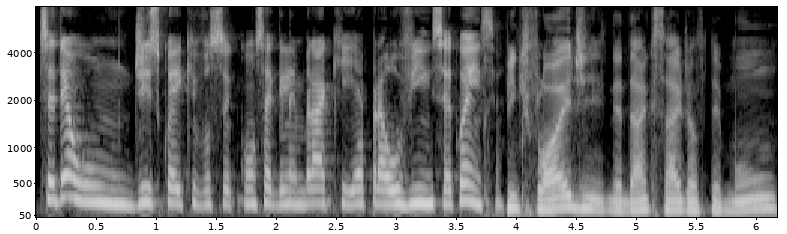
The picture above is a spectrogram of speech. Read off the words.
você tem algum disco aí que você consegue lembrar que é para ouvir em sequência? Pink Floyd, The Dark Side of the Moon.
